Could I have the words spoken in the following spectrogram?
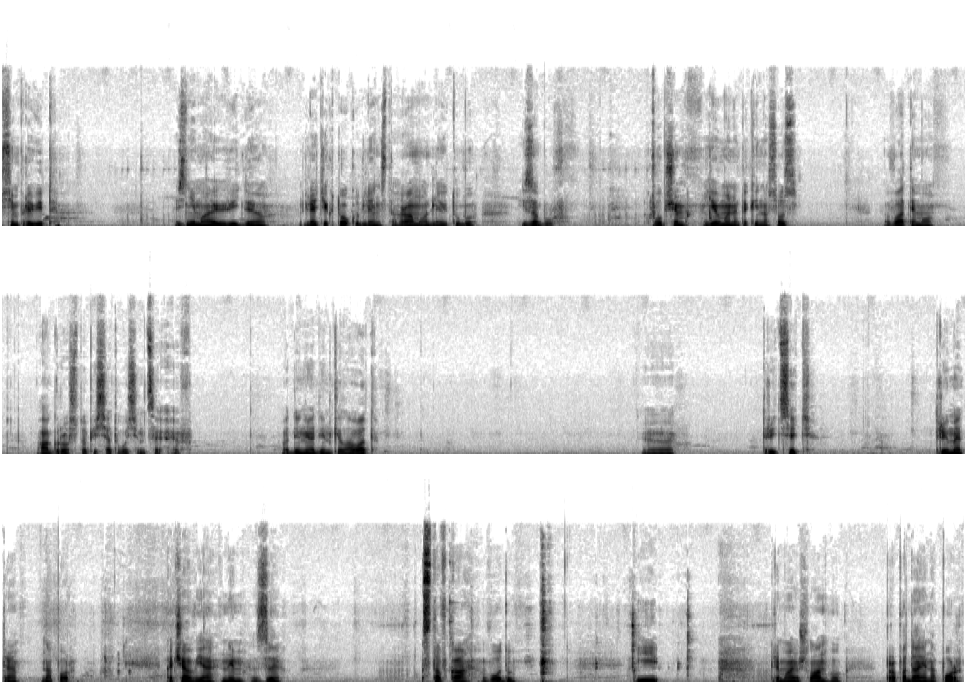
Усім привіт! Знімаю відео для Тіктоку, для Інстаграму, для Ютубу і забув. В общем, є в мене такий насос Ватимо Agro 158 CF 1,1 кВт. 33 метра напор. Качав я ним з ставка воду і тримаю шлангу, пропадає напор.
